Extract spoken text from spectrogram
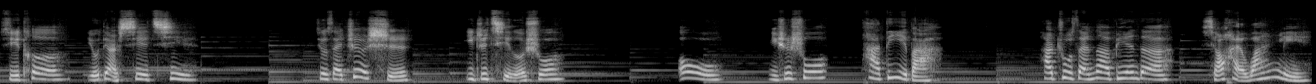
皮特有点泄气。就在这时，一只企鹅说：“哦，你是说帕蒂吧？他住在那边的小海湾里。”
